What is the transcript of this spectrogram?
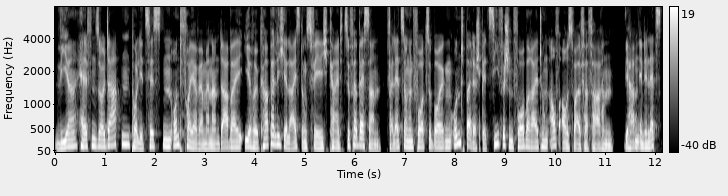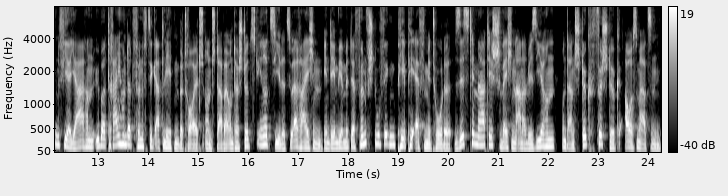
Wir helfen Soldaten, Polizisten und Feuerwehrmännern dabei, ihre körperliche Leistungsfähigkeit zu verbessern, Verletzungen vorzubeugen und bei der spezifischen Vorbereitung auf Auswahlverfahren. Wir haben in den letzten vier Jahren über 350 Athleten betreut und dabei unterstützt, ihre Ziele zu erreichen, indem wir mit der fünfstufigen PPF-Methode systematisch Schwächen analysieren und dann Stück für Stück ausmerzen.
